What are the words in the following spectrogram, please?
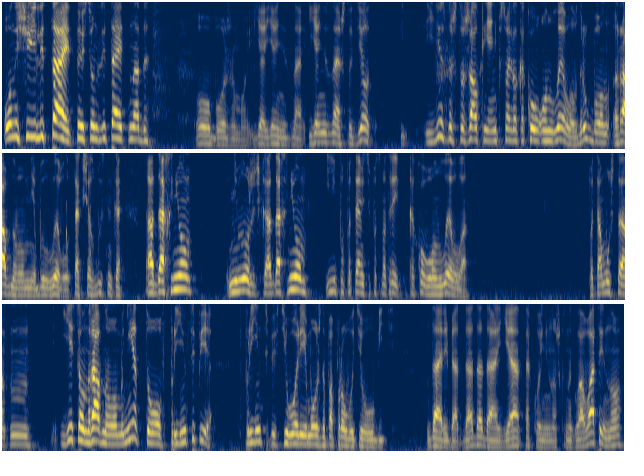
Он еще и летает, то есть он летает над... О, боже мой, я, я не знаю. Я не знаю, что делать. Единственное, что жалко, я не посмотрел, какого он левела. Вдруг бы он равного мне был левела. Так, сейчас быстренько отдохнем. Немножечко отдохнем. И попытаемся посмотреть, какого он левела. Потому что, если он равного мне, то в принципе, в принципе, в теории можно попробовать его убить. Да, ребят, да-да-да, я такой немножко нагловатый, но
